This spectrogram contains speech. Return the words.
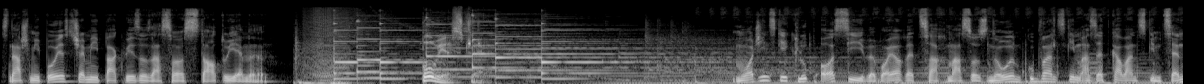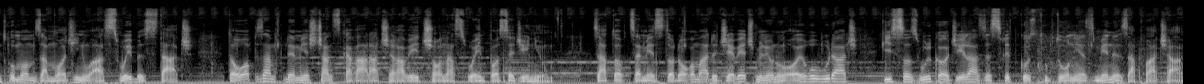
Z naszymi pojeźdźami pak wiezo zaso startujemy. Powieszcze. Młodzinski klub Osi we Wojorecach ma so z nowym kubwanskim a zetkawanskim centrumom za młodzinu a swojby stać. To obzamknie mieszczanska rada wczoraj wieczor na swoim posiedzeniu. Za to chce miasto dohromady 9 milionów euro wydać, kiż so z wielkiego dziela ze środków strukturnie zmiany zapłaca.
